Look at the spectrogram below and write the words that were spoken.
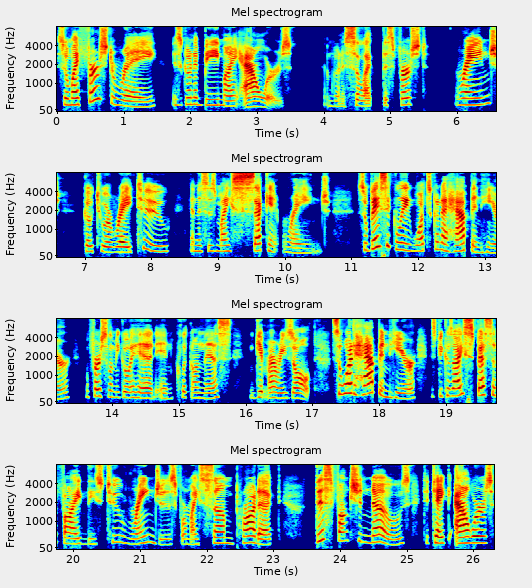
So my first array is going to be my hours. I'm going to select this first range, go to array 2, and this is my second range. So basically what's going to happen here, well first let me go ahead and click on this and get my result. So what happened here is because I specified these two ranges for my sum product, this function knows to take hours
